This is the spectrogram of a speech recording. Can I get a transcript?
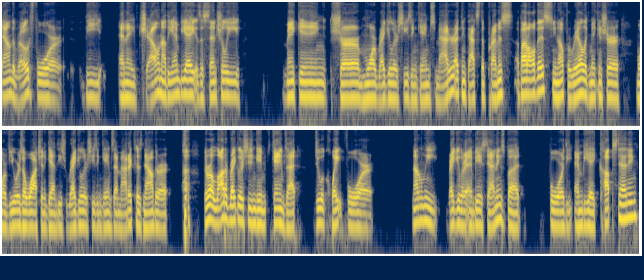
down the road for the NHL? Now, the NBA is essentially making sure more regular season games matter. I think that's the premise about all this, you know, for real, like making sure more viewers are watching again these regular season games that matter because now there are there are a lot of regular season games games that do equate for not only regular NBA standings but for the NBA Cup standing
